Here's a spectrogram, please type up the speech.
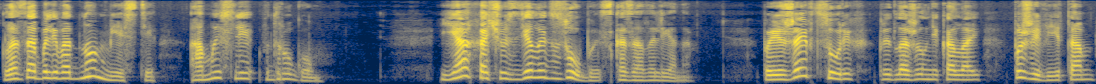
Глаза были в одном месте, а мысли в другом. «Я хочу сделать зубы», — сказала Лена. «Поезжай в Цюрих», — предложил Николай. «Поживи там».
